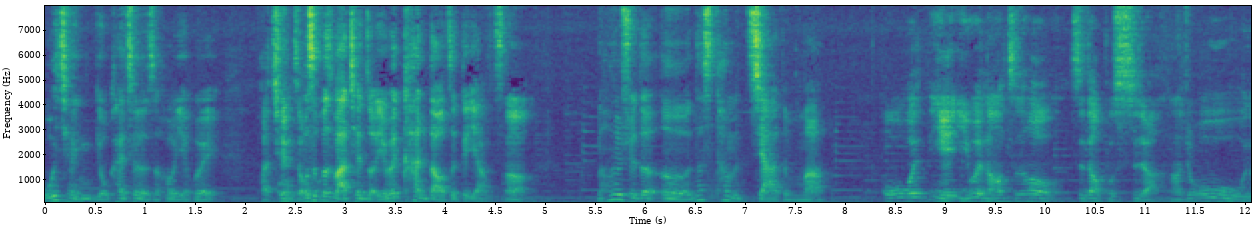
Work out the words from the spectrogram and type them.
我以前有开车的时候也会把它牵走，不是不是把它牵走，也会看到这个样子。嗯，然后就觉得呃，那是他们家的吗？我我也疑问，然后之后知道不是啊，然后就哦，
